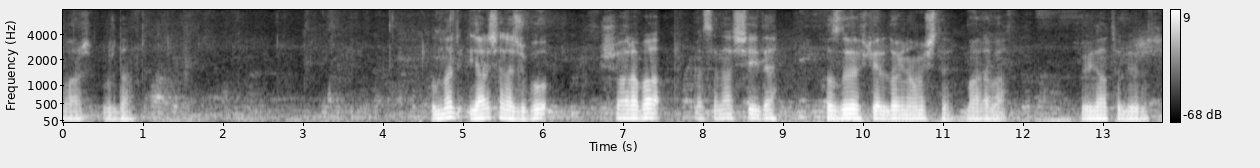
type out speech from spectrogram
var burada. Bunlar yarış aracı bu. Şu araba mesela şeyde hızlı ve öfkeli oynamıştı bu araba. Böyle hatırlıyoruz.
